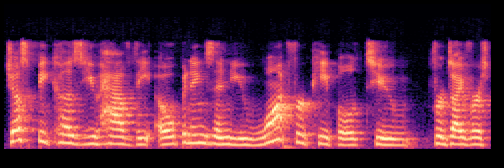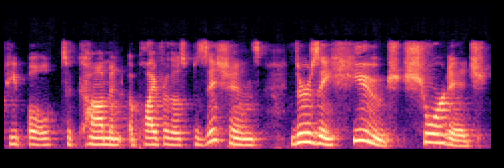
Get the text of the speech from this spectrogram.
Just because you have the openings and you want for people to for diverse people to come and apply for those positions, there's a huge shortage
